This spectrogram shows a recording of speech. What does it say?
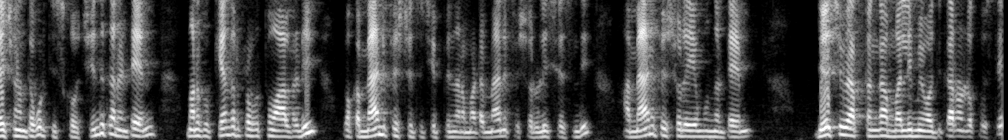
రేషన్ అంతా కూడా తీసుకోవచ్చు. ఎందుకనంటే మనకు కేంద్ర ప్రభుత్వం ఆల్రెడీ ఒక మేనిఫెస్టో అయితే చెప్పింది అనమాట మేనిఫెస్టో రిలీజ్ చేసింది. ఆ మేనిఫెస్టోలో ఏముందంటే దేశవ్యాప్తంగా మళ్ళీ మేము అధికారంలోకి వస్తే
